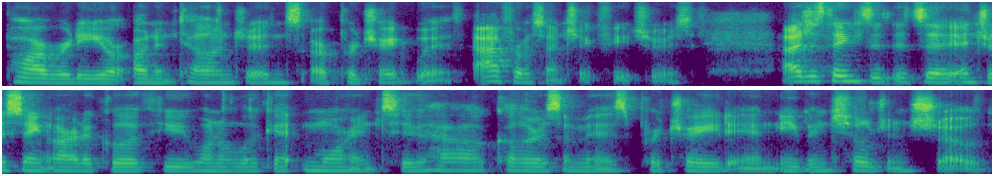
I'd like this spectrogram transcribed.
poverty or unintelligence are portrayed with Afrocentric features. I just think it's an interesting article if you want to look at more into how colorism is portrayed in even children's shows.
